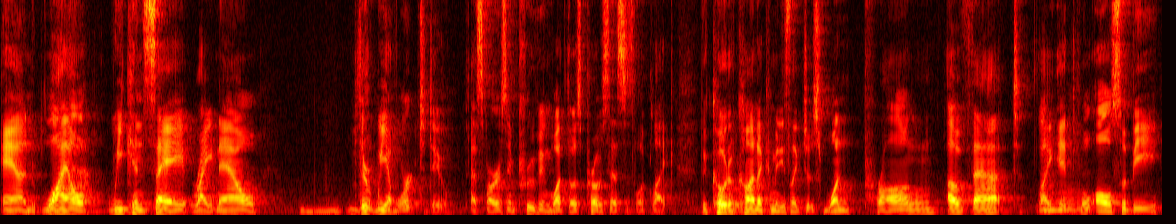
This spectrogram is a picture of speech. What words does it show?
And while we can say right now, there, we have work to do, as far as improving what those processes look like. The code of conduct committee is like just one prong of that. Like it mm-hmm. will also be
